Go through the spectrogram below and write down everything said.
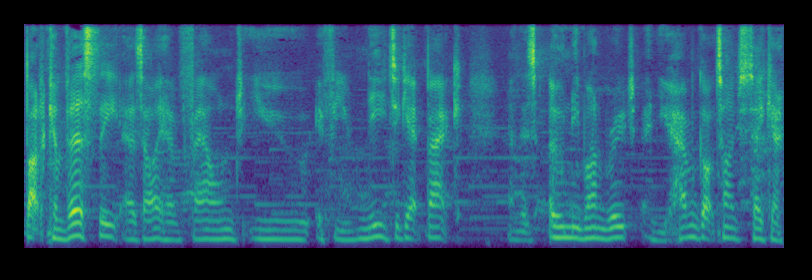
But conversely, as I have found, you if you need to get back and there's only one route and you haven't got time to take a,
